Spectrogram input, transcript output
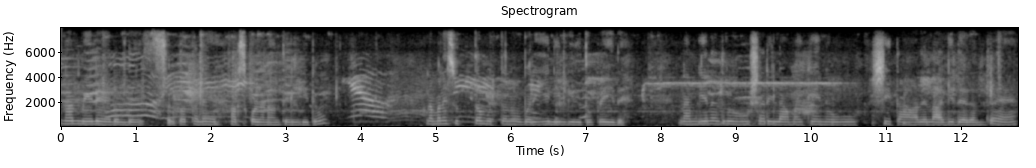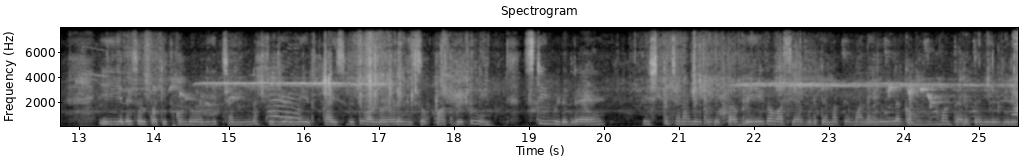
ನಾನು ಮೇಲೆ ಬಂದೆ. ಸ್ವಲ್ಪ ತಲೆ ಹರಿಸ್ಕೊಳ್ಳೋಣ ಅಂತ ಹೇಳ್ಬಿಟ್ಟು. ನಮ್ಮನೆ ಸುತ್ತಮುತ್ತಲೂ ಬರೀ ನೀಲಗಿರಿ ತೊಪ್ಪೆ ಇದೆ. ನಮಗೇನಾದರೂ ಹುಷಾರಿಲ್ಲ, ಮೈಕೈ ನೋವು, ಶೀತ ಅದೆಲ್ಲ ಆಗಿದೆ ಅಂದರೆ ಈ ಎಲೆ ಸ್ವಲ್ಪ ಕಿತ್ಕೊಂಡು ನೀರು ಚೆನ್ನಾಗಿ ಕುದಿಯೋ ನೀರು ಕಾಯಿಸಿಬಿಟ್ಟು ಅದರೊಳಗಡೆ ಈ ಸೊಪ್ಪು ಹಾಕ್ಬಿಟ್ಟು ಸ್ಟೀಮ್ ಹಿಡಿದ್ರೆ ಎಷ್ಟು ಚೆನ್ನಾಗಿರುತ್ತೆ ಗೊತ್ತಾ? ಬೇಗ ವಾಸಿ ಆಗಿಬಿಡುತ್ತೆ. ಮತ್ತು ಮನೆಯೆಲ್ಲ ಘಮ್ ಅಂತ ಇರುತ್ತೆ ನೀಲಗಿರಿ.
